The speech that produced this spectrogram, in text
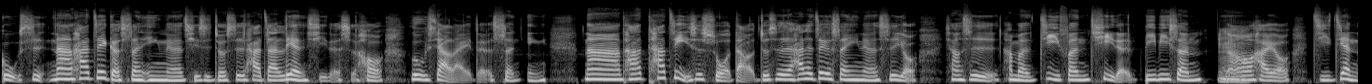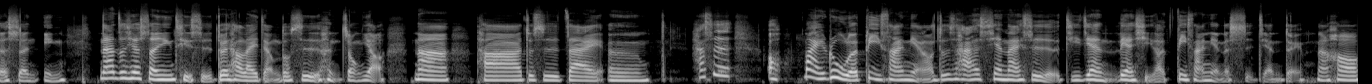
故事，那他这个声音呢，其实就是他在练习的时候录下来的声音。那他他自己是说到，就是他的这个声音呢，是有像是他们计分器的哔哔声，然后还有击剑的声音。那这些声音其实对他来讲都是很重要。那他就是在嗯。他是哦，迈入了第三年哦，就是他现在是击剑练习了第三年的时间，对。然后，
